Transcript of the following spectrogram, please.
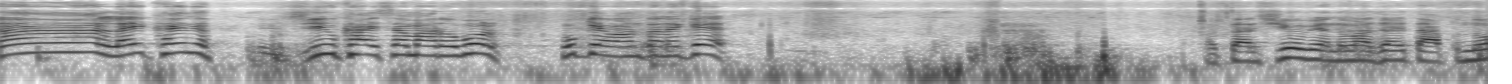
ના લઈ ખાઈને જીવ ખાય છે મારો બોલ. હું કહેવાનું તને કે? અત્યારે શિયો વેનમાં જાય તાપનો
